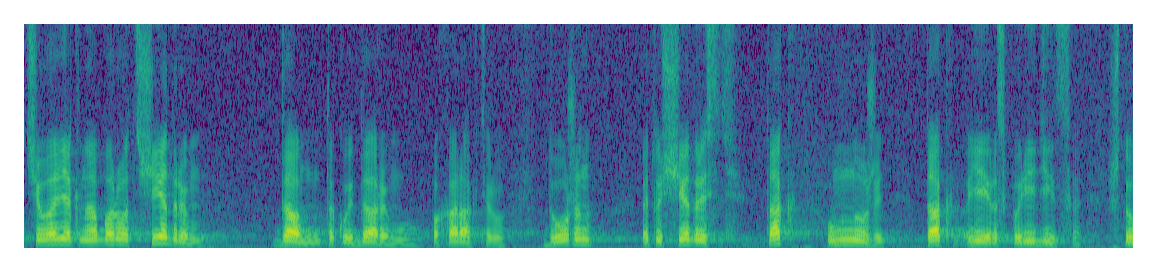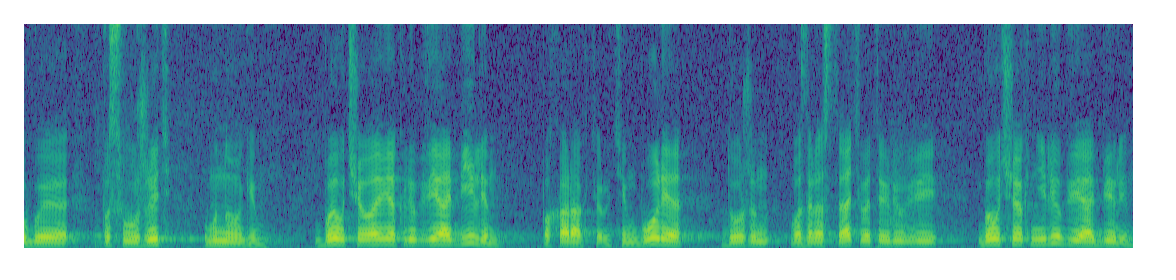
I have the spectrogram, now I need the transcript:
человек, наоборот, щедрым, дан такой дар ему по характеру, должен эту щедрость так умножить, так ей распорядиться, чтобы послужить многим. Был человек любви обилен по характеру, тем более должен возрастать в этой любви. Был человек не любви обилен,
